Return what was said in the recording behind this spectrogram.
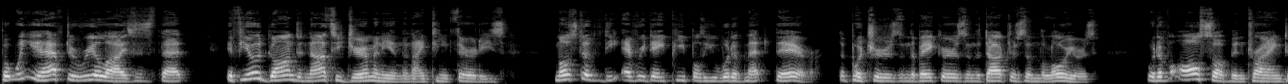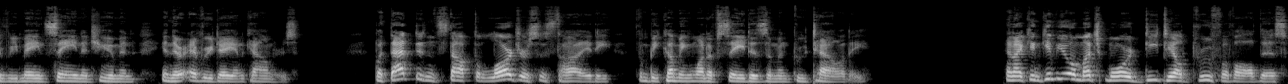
But what you have to realize is that if you had gone to Nazi Germany in the 1930s, most of the everyday people you would have met there, the butchers and the bakers and the doctors and the lawyers, would have also been trying to remain sane and human in their everyday encounters. But that didn't stop the larger society from becoming one of sadism and brutality. And I can give you a much more detailed proof of all this,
